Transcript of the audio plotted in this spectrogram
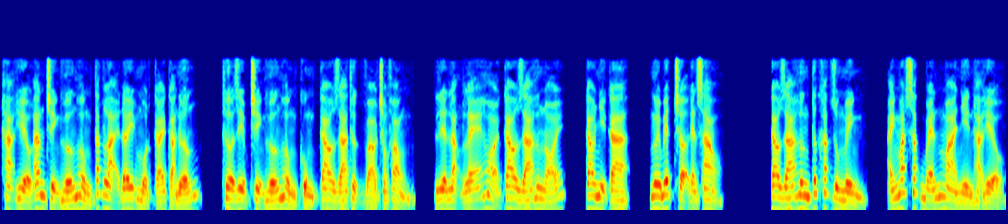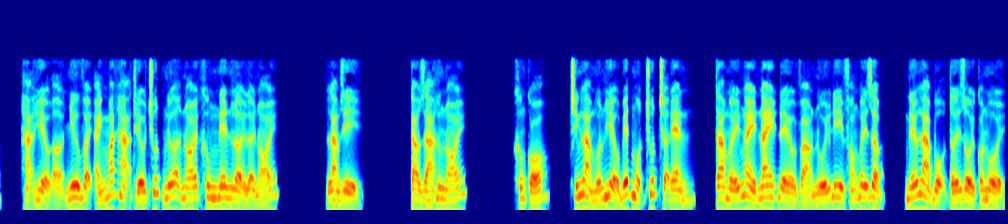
Hạ hiểu ăn trịnh hướng hồng tắc lại đây một cái cá nướng, thừa dịp trịnh hướng hồng cùng cao giá thực vào trong phòng, liền lặng lẽ hỏi cao giá hưng nói, cao nhị ca, ngươi biết chợ đen sao? Cao giá hưng tức khắc dùng mình, ánh mắt sắc bén mà nhìn hạ hiểu, hạ hiểu ở như vậy ánh mắt hạ thiếu chút nữa nói không nên lời lời nói. Làm gì? Cao giá hưng nói. Không có, chính là muốn hiểu biết một chút chợ đen, ta mấy ngày nay đều vào núi đi phóng bấy dập, nếu là bộ tới rồi con ngồi,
